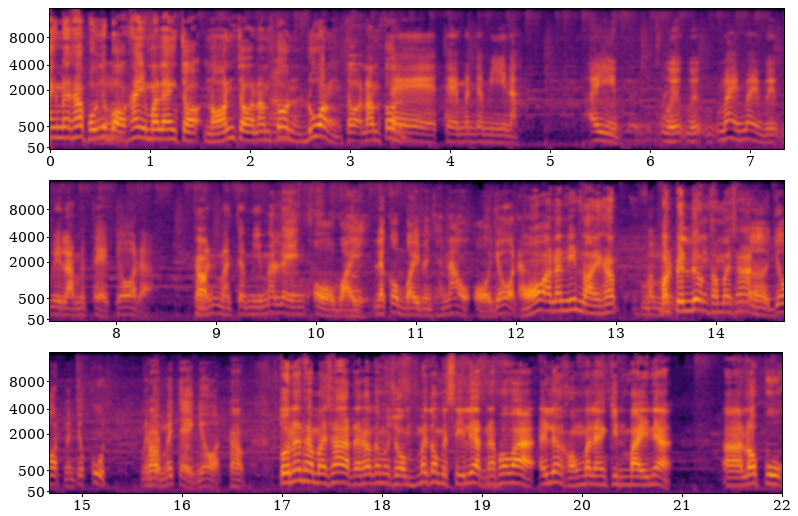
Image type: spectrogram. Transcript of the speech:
งนะครับ ผมจะบอกให้แมลงเจาะหนอนเจาะลำต้นด้วงเจาะลำต้นแต่แต่มันจะมีนะไอ้เวเวไม่ไม่เวเวลามันแตกยอดอะ ครับ มันมันจะมีแมลงอ่อใบ แล้วก็ใบมันจะเน่าอ่อยอดอะอ๋ออันนั้นนิดหน่อยครับ มัน มันเป็นเรื่องธรรมชาติ เออยอดมันจะกุด มันครับ จะไม่แตกยอด ครับตัวนั้นธรรมชาตินะครับท่านผู้ชมไม่ต้องไปซีเรียสนะเพราะว่าไอ้เรื่องของแมลงกินใบเนี่ยอ่าเราปลูก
